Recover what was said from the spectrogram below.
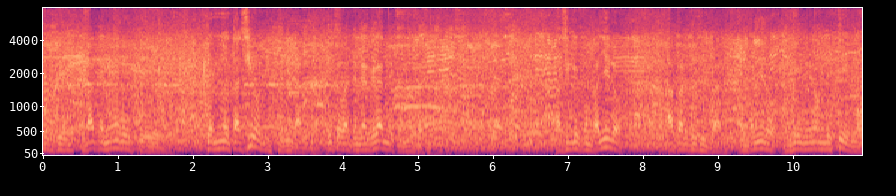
Porque va a tener este, connotaciones generales. Esto va a tener grandes connotaciones. Así que compañeros, a participar. Compañeros, desde donde estemos,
